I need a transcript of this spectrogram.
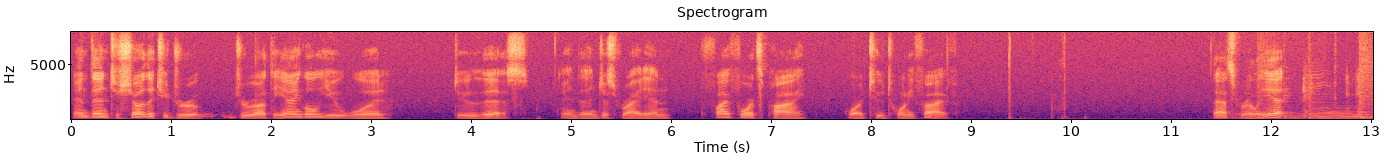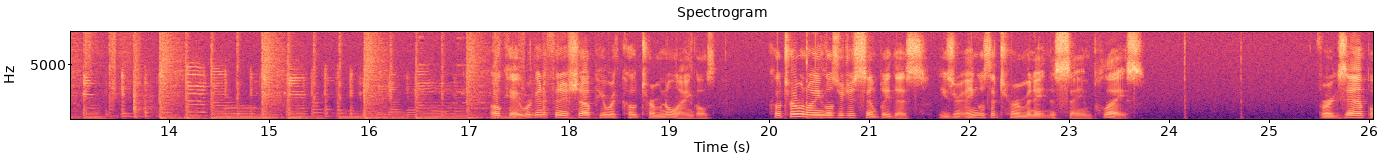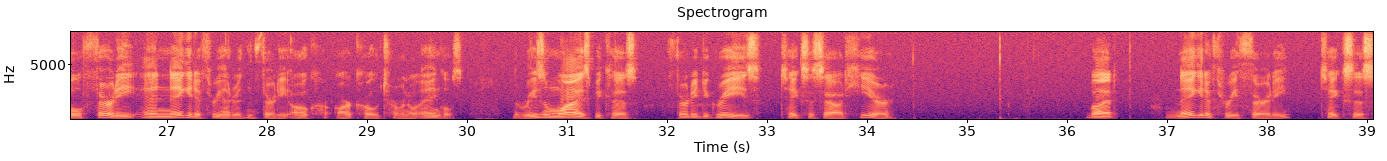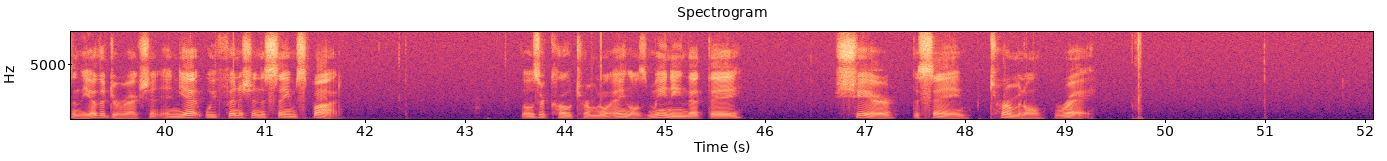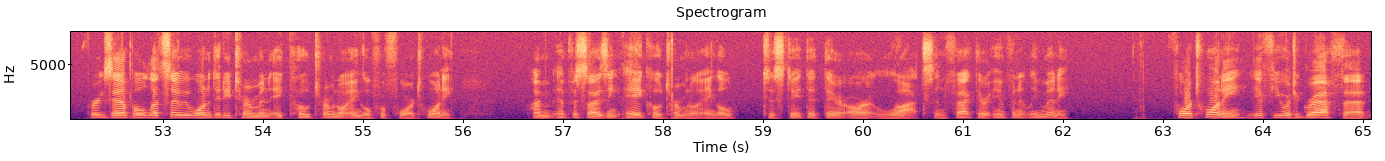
And then to show that you drew, drew out the angle, you would do this. And then just write in 5 fourths pi or 225. That's really it. Okay, we're going to finish up here with coterminal angles. Coterminal angles are just simply this. These are angles that terminate in the same place. For example, 30 and negative 330 are coterminal angles. The reason why is because 30 degrees takes us out here, but negative 330 takes us in the other direction, and yet we finish in the same spot. Those are coterminal angles, meaning that they share the same terminal ray. For example, let's say we wanted to determine a coterminal angle for 420. I'm emphasizing a coterminal angle to state that there are lots. In fact, there are infinitely many. 420, if you were to graph that,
